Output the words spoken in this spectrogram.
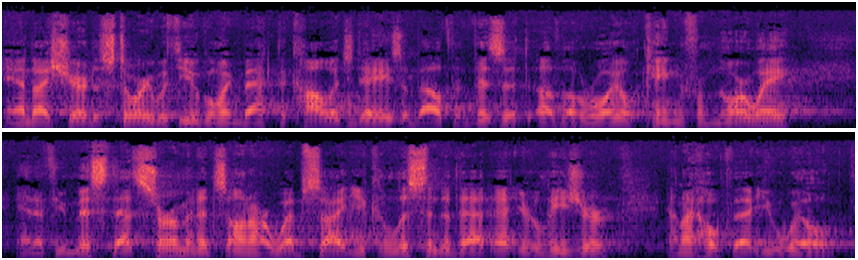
And I shared a story with you going back to college days about the visit of a royal king from Norway. And if you missed that sermon, it's on our website. You can listen to that at your leisure, and I hope that you will.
